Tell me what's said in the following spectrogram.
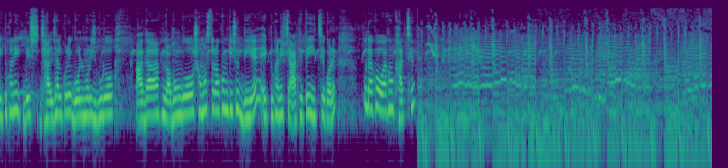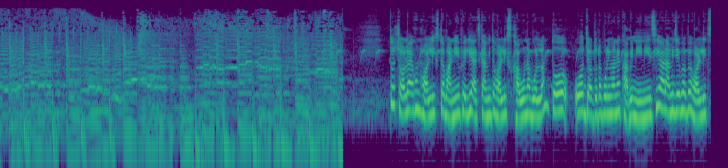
একটুখানি বেশ ঝালঝাল করে গোলমরিচ গুঁড়ো, আদা, লবঙ্গ, সমস্ত রকম কিছু দিয়ে একটুখানি চা খেতে ইচ্ছে করে। তো দেখো ও এখন খাচ্ছে। তো চলো এখন হরলিক্সটা বানিয়ে ফেলি। আজকে আমি তো হরলিক্স খাব না বললাম। তো ও যতটা পরিমাণে খাবে নিয়ে নিয়েছি। আর আমি যেভাবে হরলিক্স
